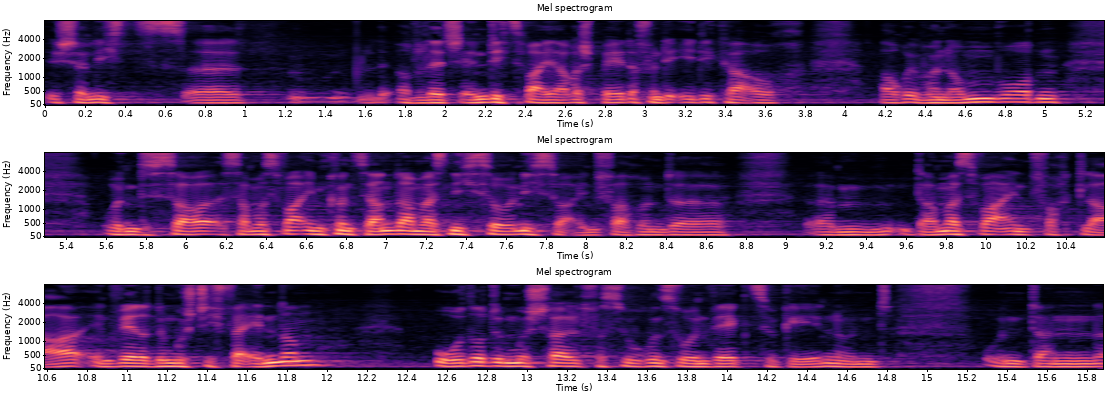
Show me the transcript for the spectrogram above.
ist ja nichts, äh, oder letztendlich zwei Jahre später von der Edeka auch, auch übernommen worden. Und sagen wir, es war im Konzern damals nicht so, nicht so einfach. Und äh, ähm, damals war einfach klar, entweder du musst dich verändern oder du musst halt versuchen, so einen Weg zu gehen. Und, und dann äh,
